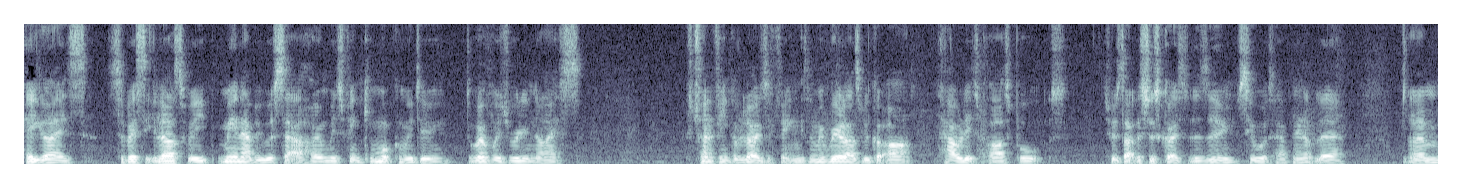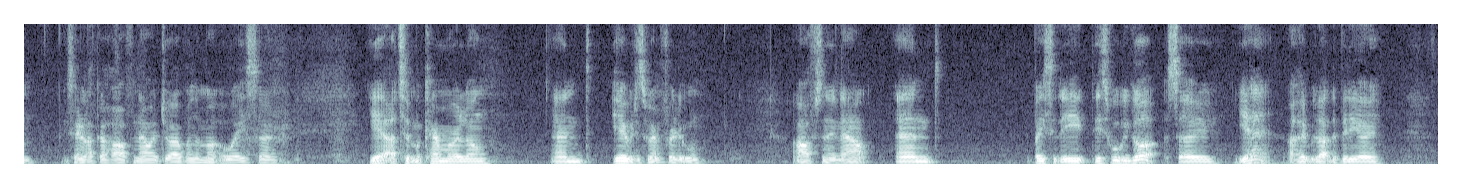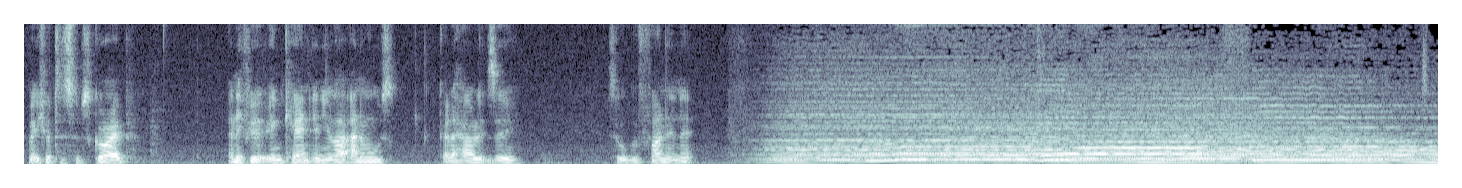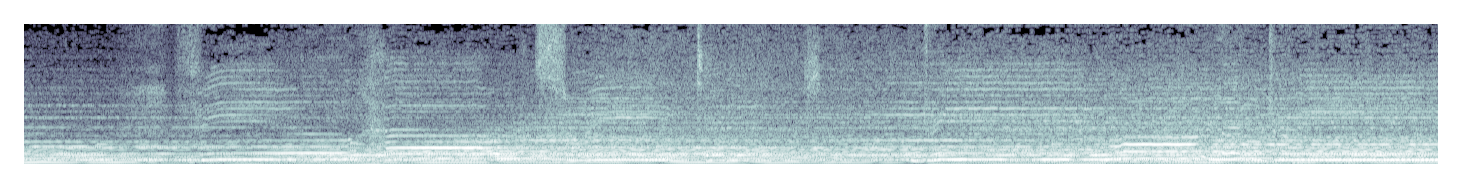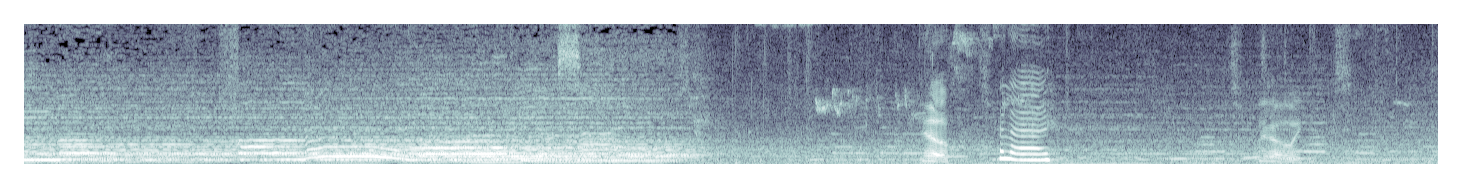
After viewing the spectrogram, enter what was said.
Hey guys, so basically last week me and Abby were sat at home, was thinking what can we do? The weather was really nice. We was trying to think of loads of things and we realised we've got our Howlett passports. So it's like let's just go to the zoo, see what's happening up there. Um, it's only like a half an hour drive on the motorway so yeah I took my camera along and yeah we just went for a little afternoon out and basically this is what we got so yeah I hope you like the video make sure to subscribe and if you're in Kent and you like animals, go to Howlett Zoo. It's all good fun, isn't it?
